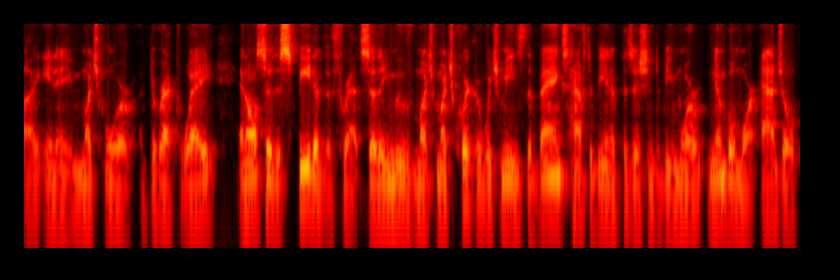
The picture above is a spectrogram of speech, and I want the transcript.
uh, in a much more direct way. And also the speed of the threat. So they move much, much quicker, which means the banks have to be in a position to be more nimble, more agile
